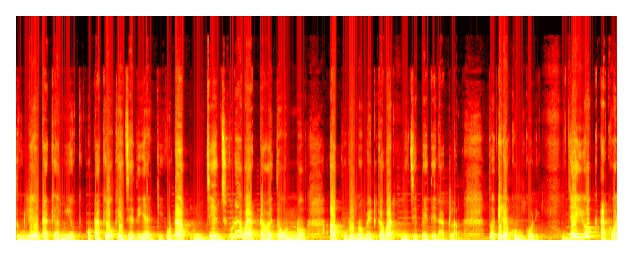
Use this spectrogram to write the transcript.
তুলে ওটাকে আমি ওটাকেও কেচে দিই আর কি। ওটা চেঞ্জ করে আবার একটা হয়তো অন্য পুরনো বেড কাভার নিচে পেতে রাখলাম। তো এরকম করি। যাই হোক, এখন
